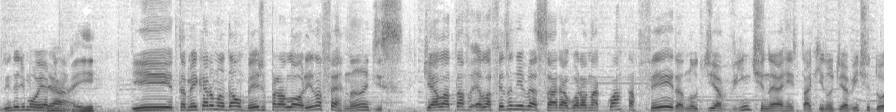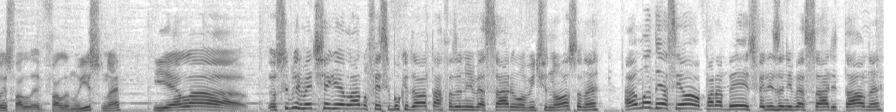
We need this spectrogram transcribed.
linda de morrer a E menina. aí? E também quero mandar um beijo para Lorena Fernandes, que ela, tá, ela fez aniversário agora na quarta-feira, no dia 20, né? A gente tá aqui no dia 22 fal falando isso, né? E ela. Eu simplesmente cheguei lá no Facebook dela, ela tava fazendo aniversário, um ouvinte nosso, né? Aí eu mandei assim, ó, parabéns, feliz aniversário e tal, né?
